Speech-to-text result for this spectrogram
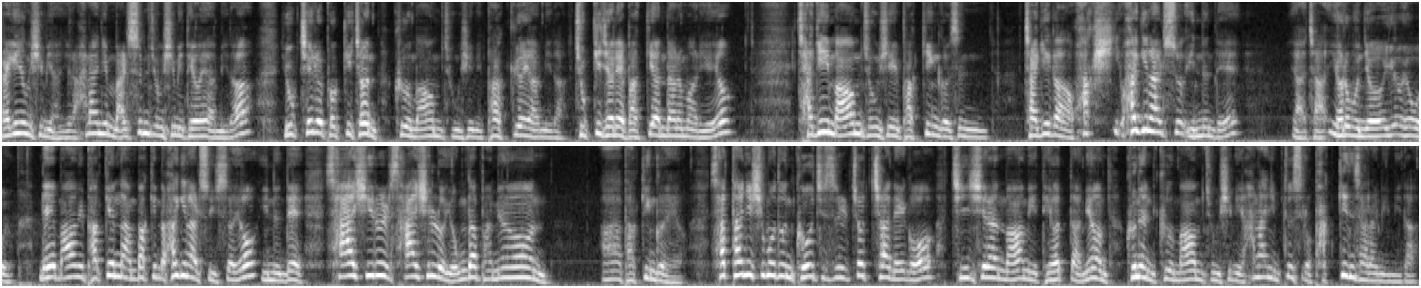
자기 중심이 아니라 하나님 말씀 중심이 되어야 합니다. 육체를 벗기 전 그 마음 중심이 바뀌어야 합니다. 죽기 전에 바뀌어야 한다는 말이에요. 자기 마음 중심이 바뀐 것은 자기가 확시, 확인할 수 있는데 야, 자, 여러분, 요, 요, 요, 내 마음이 바뀌었나 안 바뀌었나 확인할 수 있어요? 있는데, 사실을 사실로 용답하면 아, 바뀐 거예요. 사탄이 심어둔 거짓을 쫓아내고 진실한 마음이 되었다면 그는 그 마음 중심이 하나님 뜻으로 바뀐 사람입니다.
